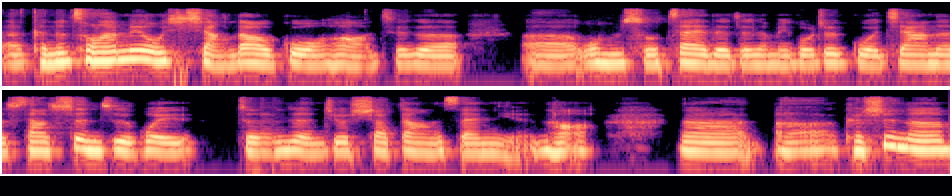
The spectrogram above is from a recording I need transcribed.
呃可能从来没有想到过哈，这个呃我们所在的这个美国这个国家呢，它甚至会整整就 shut down 了三年哈。那呃可是呢，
